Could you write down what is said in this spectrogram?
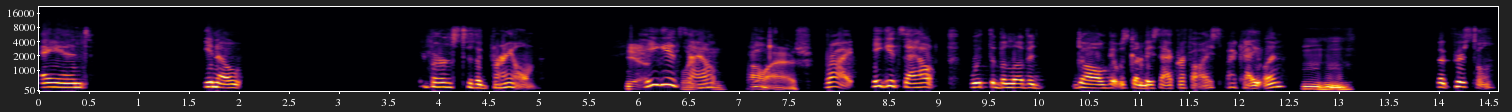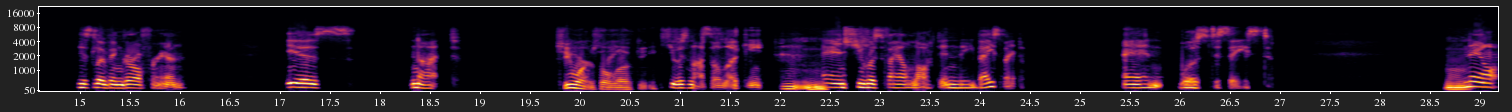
And, you know, it burns to the ground. Yeah. He gets out. Pile of ash. Right. He gets out with the beloved dog that was going to be sacrificed by Kaitlyn. Mm-hmm. But Crystal, his living girlfriend, is not. She weren't so lucky. She was not so lucky. Mm-mm. And she was found locked in the basement and was deceased. Mm. Now,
